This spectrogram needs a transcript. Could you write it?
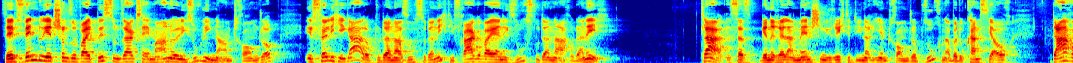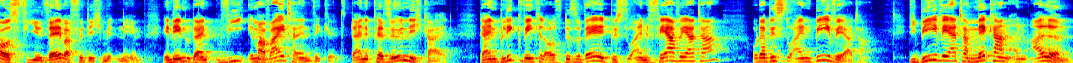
Selbst wenn du jetzt schon so weit bist und sagst, hey Manuel, ich suche nicht nach einem Traumjob, ist völlig egal, ob du danach suchst oder nicht. Die Frage war ja nicht, suchst du danach oder nicht. Klar ist das generell an Menschen gerichtet, die nach ihrem Traumjob suchen, aber du kannst ja auch daraus viel selber für dich mitnehmen, indem du dein Wie immer weiterentwickelst, deine Persönlichkeit, dein Blickwinkel auf diese Welt. Bist du ein Verwerter oder bist du ein Bewerter? Die Bewerter meckern an allem,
